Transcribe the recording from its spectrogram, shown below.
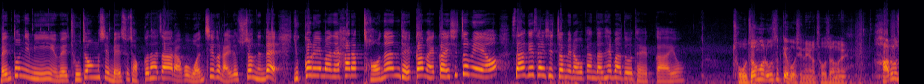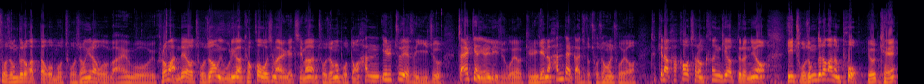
멘토님이 왜 조정 시 매수 접근하자라고 원칙을 알려주셨는데 6거래 만에 하락 전환될까 말까의 시점이에요. 싸게 살 시점이라고 판단해봐도 될까요? 조정을 우습게 보시네요. 조정을 하루 조정 들어갔다고 뭐 조정이라고 말고 그러면 안 돼요. 조정 우리가 겪어보시면 알겠지만 조정은 보통 한 1주에서 2주 짧게는 1, 2주고요. 길게는 한 달까지도 조정을 줘요. 특히나 카카오처럼 큰 기업들은요. 이 조정 들어가는 폭 이렇게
